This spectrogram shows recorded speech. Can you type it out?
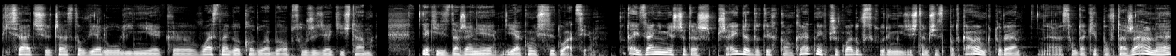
pisać często wielu linijek własnego kodu, aby obsłużyć jakiś tam, jakieś zdarzenie, jakąś sytuację. Tutaj zanim jeszcze też przejdę do tych konkretnych przykładów, z którymi gdzieś tam się spotkałem, które e, są takie powtarzalne,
